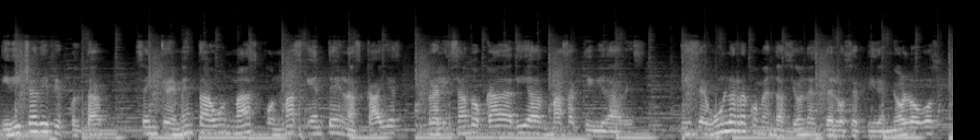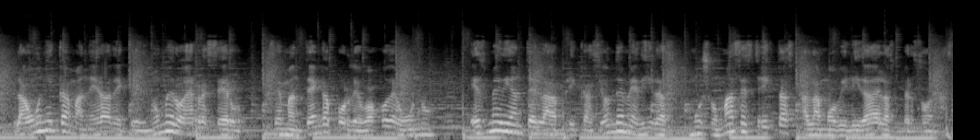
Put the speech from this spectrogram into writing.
Y dicha dificultad se incrementa aún más con más gente en las calles realizando cada día más actividades. Y según las recomendaciones de los epidemiólogos, la única manera de que el número R0 se mantenga por debajo de 1 es mediante la aplicación de medidas mucho más estrictas a la movilidad de las personas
